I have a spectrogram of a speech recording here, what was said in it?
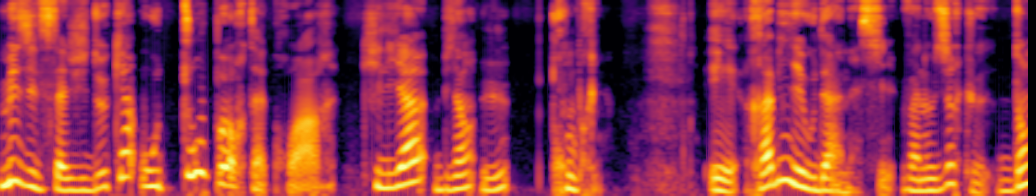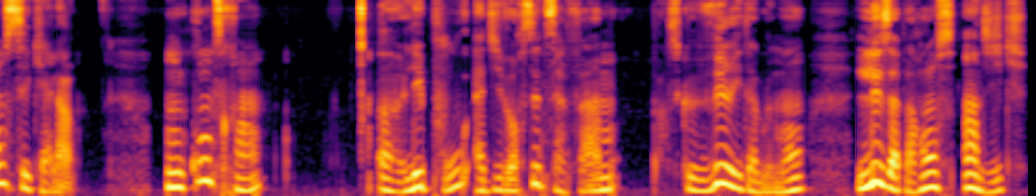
mais il s'agit de cas où tout porte à croire qu'il y a bien eu tromperie. Et Rabbi Yehuda Anassi va nous dire que dans ces cas-là, on contraint euh, l'époux a divorcé de sa femme parce que véritablement, les apparences indiquent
